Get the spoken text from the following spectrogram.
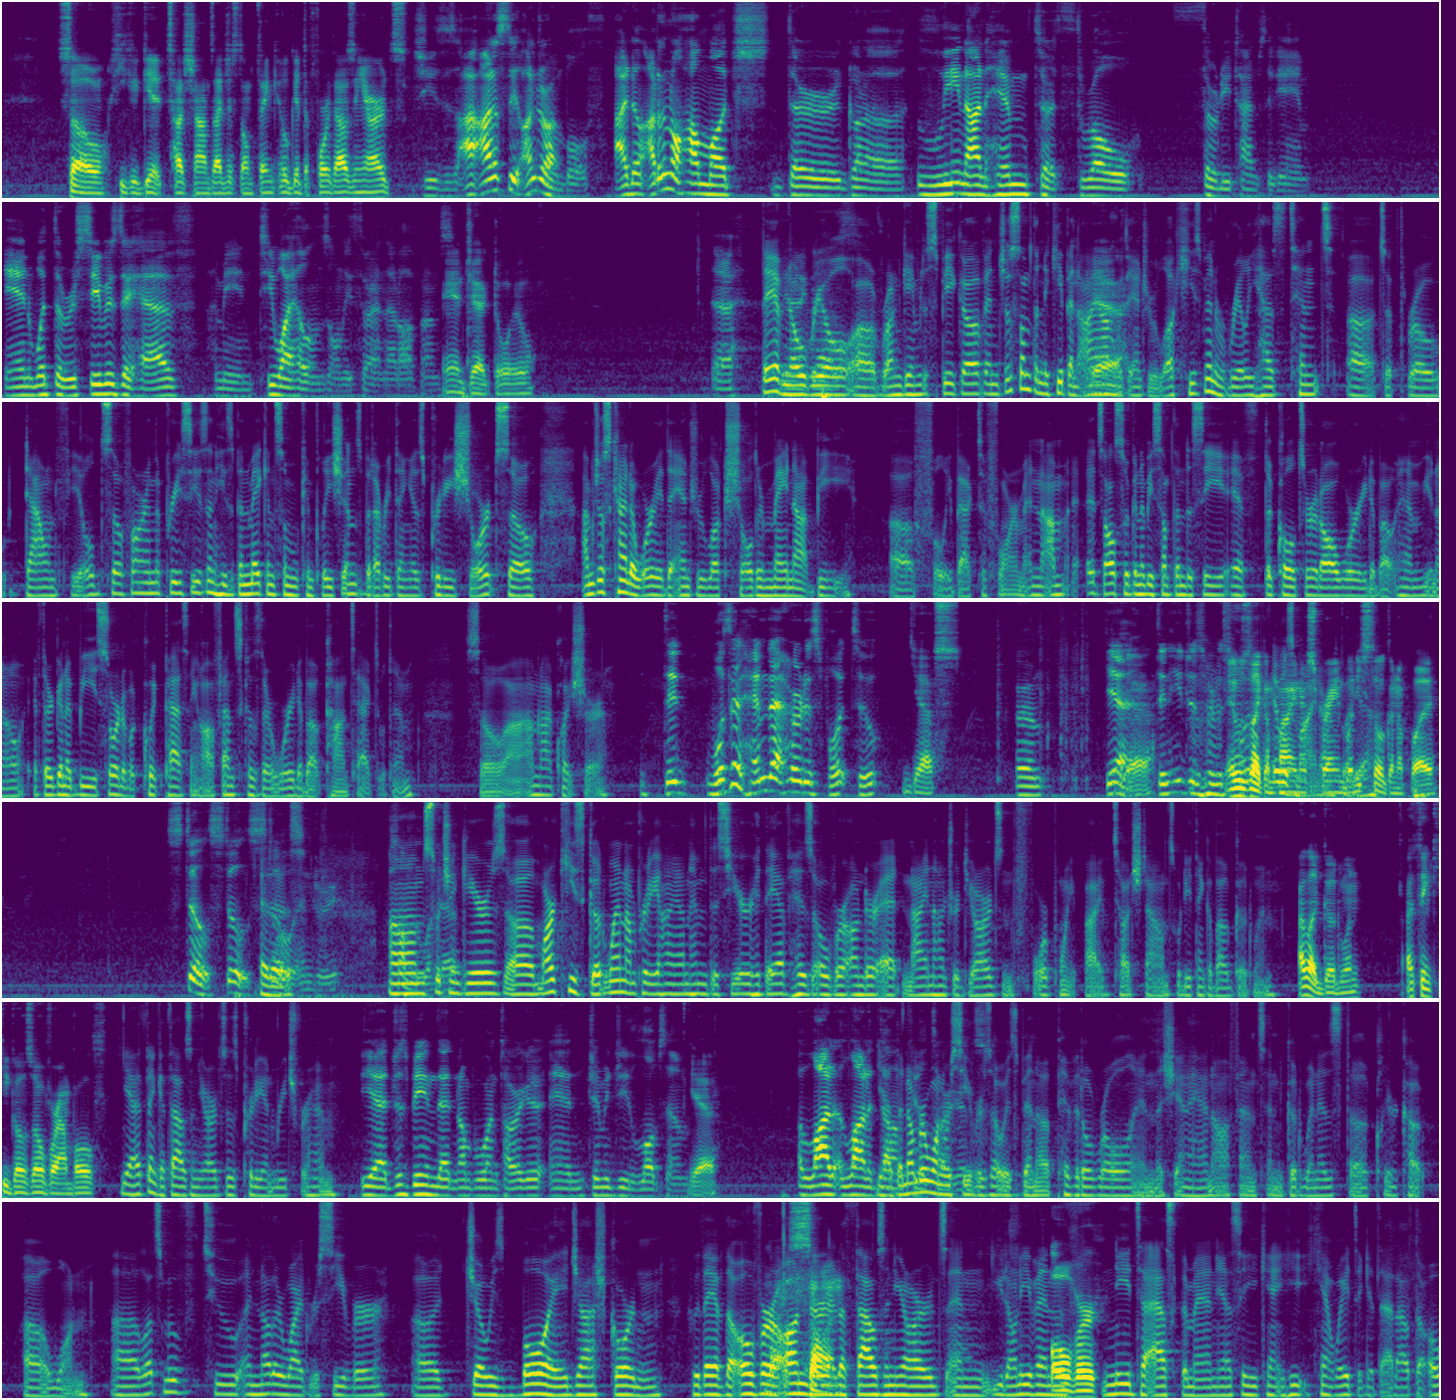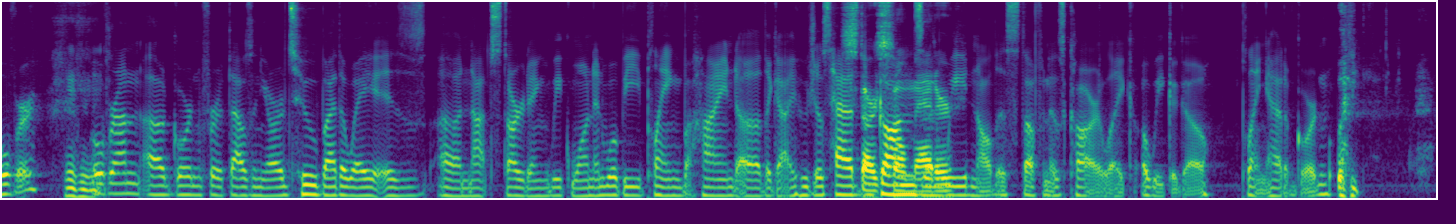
so he could get touchdowns. I just don't think he'll get the four thousand yards. Jesus, I honestly under on both. I don't I don't know how much they're gonna lean on him to throw thirty times a game. And with the receivers they have, I mean T. Y. Hilton's only threat in that offense. And Jack Doyle. yeah, They have Yeah, no real uh, run game to speak of, and just something to keep an eye on with Andrew Luck. He's been really hesitant uh, to throw downfield so far in the preseason. He's been making some completions, but everything is pretty short. So I'm just kind of worried that Andrew Luck's shoulder may not be uh, fully back to form, and I'm. It's also going to be something to see if the Colts are at all worried about him. You know, if they're going to be sort of a quick passing offense because they're worried about contact with him. So uh, I'm not quite sure. Did was it him that hurt his foot too? Yes. Um, yeah, Yeah. didn't he just hurt his It was like a It minor minor, sprain, but but he's yeah. still gonna play. still, still, still injury. Um, switching at. gears, uh, Marquise Goodwin, I'm pretty high on him this year. They have his over under at 900 yards and 4.5 touchdowns. What do you think about Goodwin? I like Goodwin. I think he goes over on both. Yeah, I think a thousand yards is pretty in reach for him. Yeah, just being that number one target, and Jimmy G loves him. Yeah. A lot, a lot of Yeah, the number one targets. receiver's always been a pivotal role in the Shanahan offense, and Goodwin is the clear cut uh, one. Uh, let's move to another wide receiver, uh, Joey's boy, Josh Gordon, who they have the over My under son. at a thousand yards, and you don't even Over. need to ask the man. Yeah, see, he can't he, he can't wait to get that out. The over, over on uh, Gordon for a thousand yards, who by the way is uh, not starting week one and will be playing behind uh, the guy who just had Starts don't guns and weed and all this stuff in his car like a week ago, playing ahead of Gordon.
